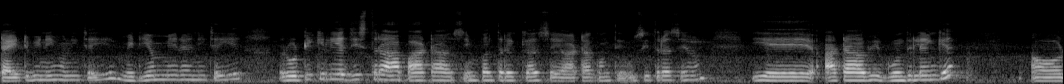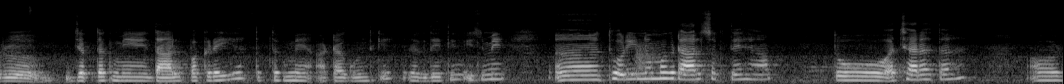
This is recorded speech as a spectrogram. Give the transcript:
टाइट भी नहीं होनी चाहिए, मीडियम में रहनी चाहिए। रोटी के लिए जिस तरह आप आटा, सिंपल तरीक़ा से आटा गूंदते हैं, उसी तरह से हम ये आटा अभी गूंद लेंगे। और जब तक मैं दाल पक रही है, तब तक मैं आटा गूंद के रख देती हूँ। इसमें थोड़ी नमक डाल सकते हैं आप तो अच्छा रहता है। और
